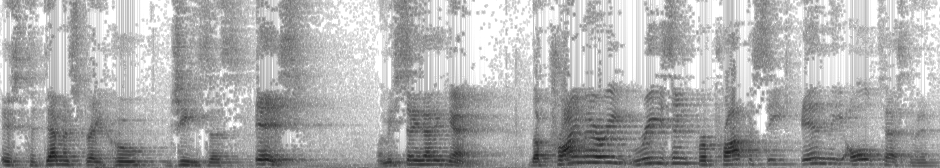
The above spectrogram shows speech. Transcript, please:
is to demonstrate who Jesus is. Let me say that again. The primary reason for prophecy in the Old Testament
